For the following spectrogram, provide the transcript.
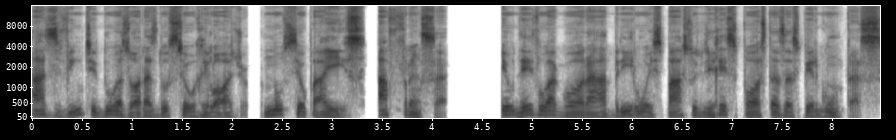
às 22 horas do seu relógio, no seu país, a França. Eu devo agora abrir um espaço de respostas às perguntas.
